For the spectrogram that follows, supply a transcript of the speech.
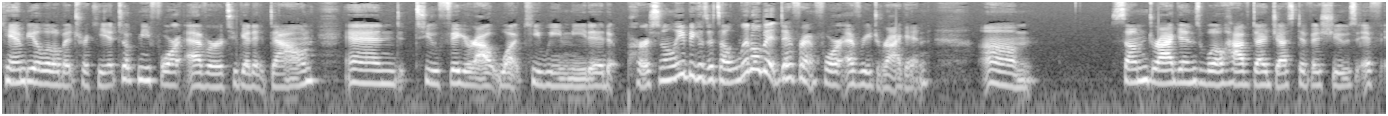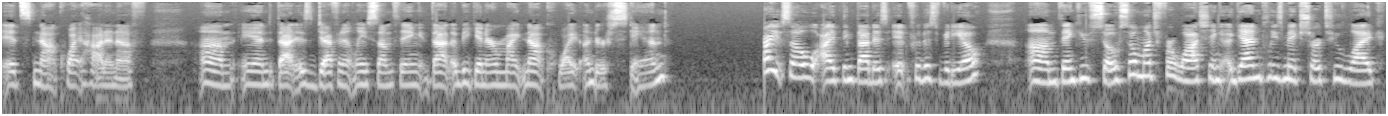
can be a little bit tricky. It took me forever to get it down and to figure out what kiwi needed personally because it's a little bit different for every dragon. Um, some dragons will have digestive issues if it's not quite hot enough. Um, and that is definitely something that a beginner might not quite understand. Alright, so I think that is it for this video. Um, thank you so, so much for watching. Again, please make sure to like,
